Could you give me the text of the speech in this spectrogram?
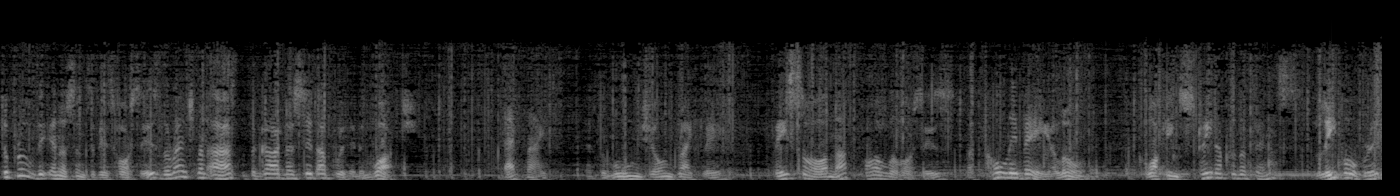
To prove the innocence of his horses, the ranchman asked that the gardener sit up with him and watch. That night, as the moon shone brightly, they saw not all the horses, but Coalie Bay alone, walking straight up to the fence, leap over it,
